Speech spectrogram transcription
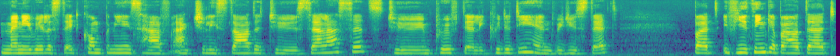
many real estate companies have actually started to sell assets to improve their liquidity and reduce debt. But if you think about that,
